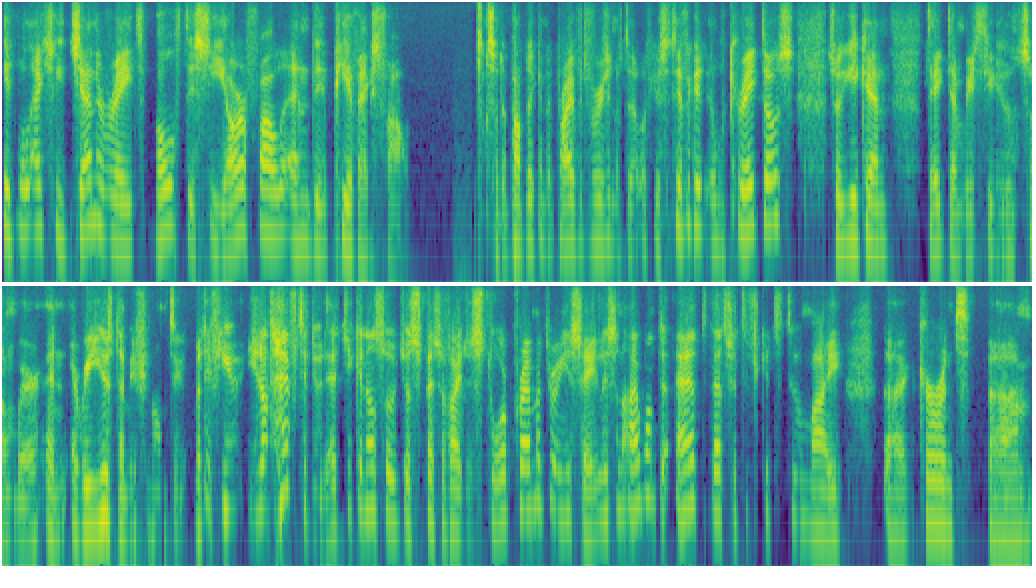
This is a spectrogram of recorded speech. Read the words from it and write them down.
it will actually generate both the CR file and the PFX file so the public and the private version of the of your certificate it will create those. So you can take them with you somewhere and, reuse them if you want to. But if you you don't have to do that you can also just specify the store parameter. And you say listen i want to add that certificate to my uh, current um,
